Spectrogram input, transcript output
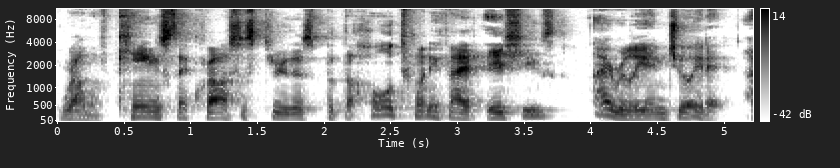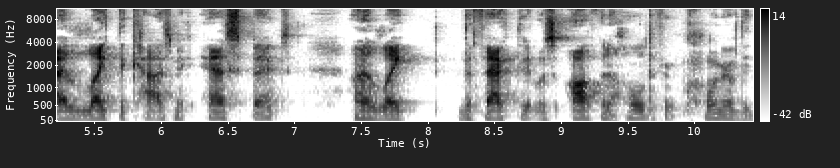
Realm of Kings that crosses through this, but the whole 25 issues, I really enjoyed it. I liked the cosmic aspect. I liked the fact that it was off in a whole different corner of the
